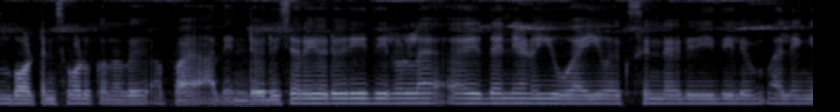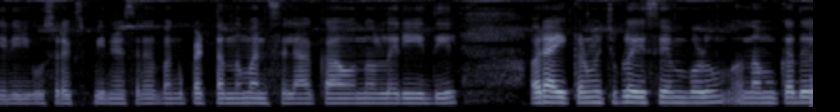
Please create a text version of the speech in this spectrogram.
ഇമ്പോർട്ടൻസ് കൊടുക്കുന്നത്. അപ്പോൾ അതിന്റെ ഒരു ചെറിയൊരു രീതിയിലുള്ള ഇത് തന്നെയാണ് യു ഐ യു എക്സിന്റെ ഒരു രീതിയിലും അല്ലെങ്കിൽ യൂസർ എക്സ്പീരിയൻസിൽ നമുക്ക് പെട്ടെന്ന് മനസ്സിലാക്കാവുന്നുള്ള രീതിയിൽ ഒരു ഐക്കൺ വെച്ച് പ്ലേസ് ചെയ്യുമ്പോഴും നമുക്കത്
